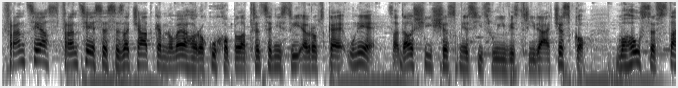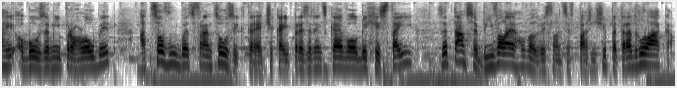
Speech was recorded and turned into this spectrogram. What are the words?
Francie, Francie se se začátkem nového roku chopila předsednictví Evropské unie. Za dalších šest měsíců jí vystřídá Česko. Mohou se vztahy obou zemí prohloubit? A co vůbec francouzi, které čekají prezidentské volby, chystají? Zeptám se bývalého velvyslance v Paříži Petra Druláka.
